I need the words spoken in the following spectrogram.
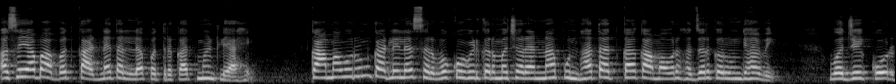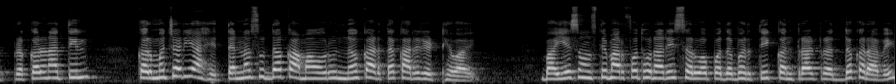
असे याबाबत काढण्यात आलेल्या पत्रकात म्हटले आहे. कामावरून काढलेल्या सर्व कोविड कर्मचाऱ्यांना पुन्हा तात्काळ कामावर हजर करून घ्यावे व जे कोर्ट प्रकरणातील कर्मचारी आहेत त्यांनासुद्धा कामावरून न काढता कार्यरत ठेवावे. बाह्य संस्थेमार्फत होणारी सर्व पदभरती कंत्राट रद्द करावे.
